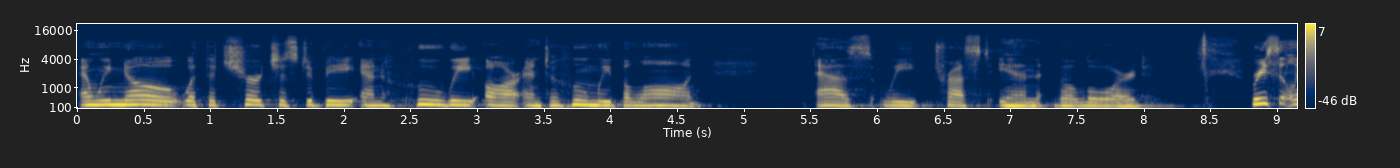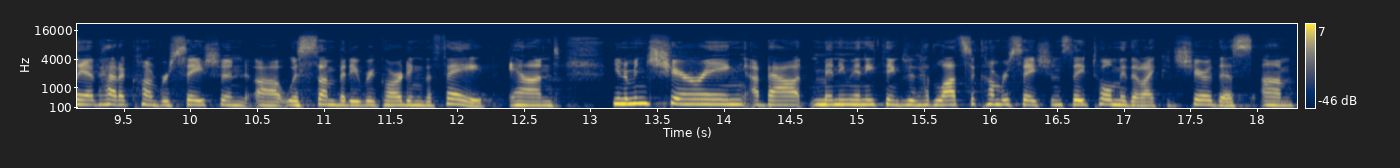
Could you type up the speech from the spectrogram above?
And we know what the church is to be and who we are and to whom we belong as we trust in the Lord. Recently, I've had a conversation uh, with somebody regarding the faith, and you know, I've been sharing about many, many things. We've had lots of conversations. They told me that I could share this. Um,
